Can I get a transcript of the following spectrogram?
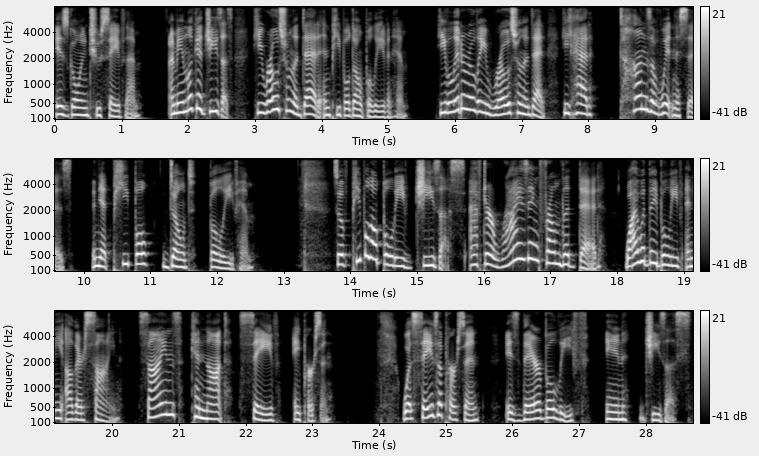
is going to save them. I mean, look at Jesus. He rose from the dead and people don't believe in him. He literally rose from the dead. He had tons of witnesses, and yet people don't believe him. So, if people don't believe Jesus after rising from the dead, why would they believe any other sign? Signs cannot save a person. What saves a person is their belief in Jesus.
